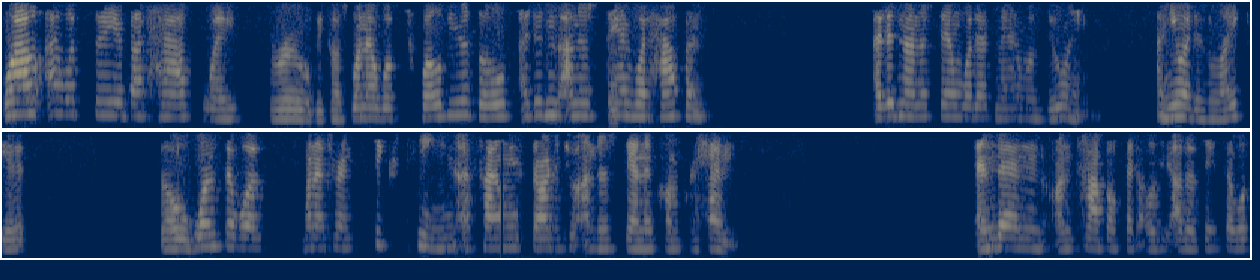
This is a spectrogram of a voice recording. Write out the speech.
Well, I would say about halfway through because when I was 12 years old, I didn't understand what happened. I didn't understand what that man was doing. I knew I didn't like it. So once I was, when I turned 16, I finally started to understand and comprehend. And then on top of that, all the other things I was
